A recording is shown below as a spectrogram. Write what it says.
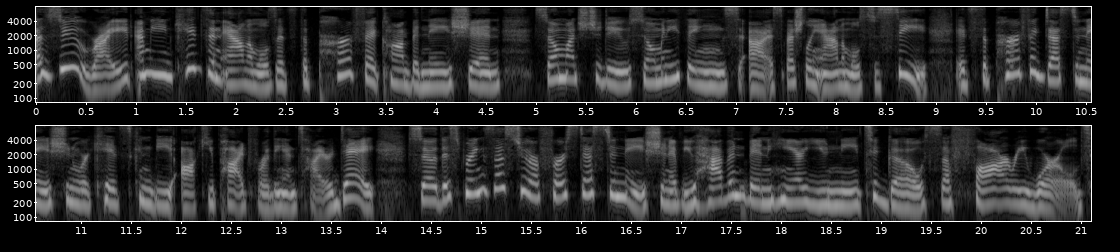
a zoo, right? I mean, kids and animals, it's the perfect combination. So much to do, so many things, uh, especially animals to see. It's the perfect destination where kids can be occupied for the entire day. So, this brings us to our first destination. If you haven't been here, you need to go Safari World.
